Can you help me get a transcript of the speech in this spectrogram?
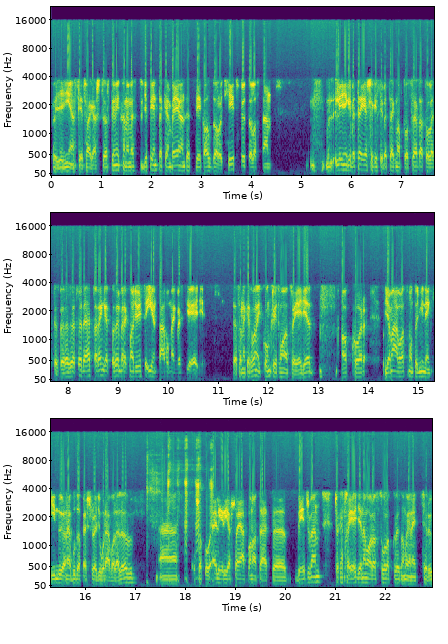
hogy egy ilyen szétvágás történik, hanem ezt ugye pénteken bejelentették azzal, hogy hétfőtől aztán lényegében teljes egészében tegnaptól, szerdától lett ez bevezetve, de hát a renget az emberek nagy része ilyen távon megveszi a jegyét. Tehát ha neked van egy konkrét vonatra jegyed, akkor ugye a MÁV azt mondta, hogy mindenki induljon el Budapestről egy órával előbb, eh, és akkor eléri a saját vonatát eh, Bécsben, csak hát ha a jegye nem arra szól, akkor ez nem olyan egyszerű.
